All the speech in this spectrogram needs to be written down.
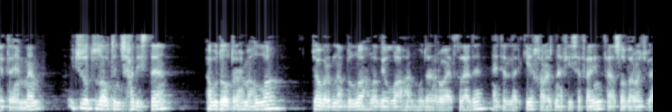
yatayammam uch yuz o'ttiz oltinchi hadisda abu dovud rahmaulloh jobir ibn abdulloh roziyallohu anhudan rivoyat qiladi aytadilarki خرجنا في سفر فأصاب رجلا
